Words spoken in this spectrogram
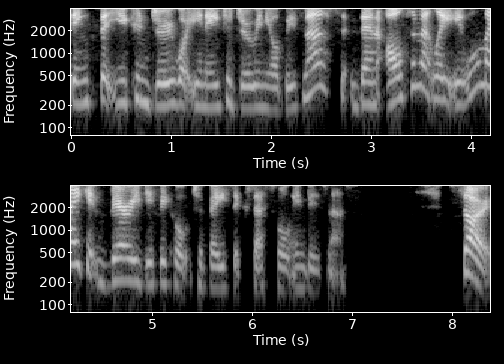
think that you can do what you need to do in your business, then ultimately it will make it very difficult to be successful in business. So,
